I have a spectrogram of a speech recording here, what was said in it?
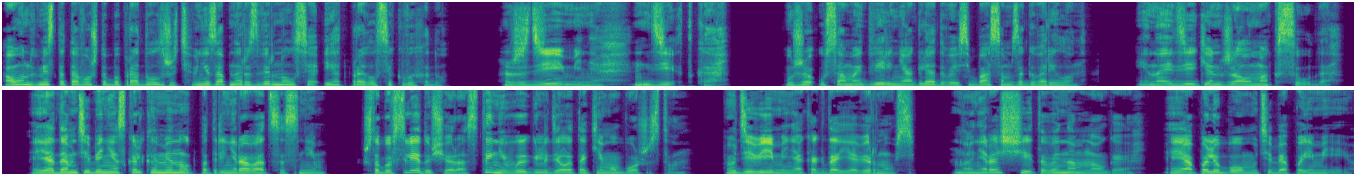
а он вместо того, чтобы продолжить, внезапно развернулся и отправился к выходу. «Жди меня, детка». Уже у самой двери, не оглядываясь, басом заговорил он. «И найди кинжал Максуда. Я дам тебе несколько минут потренироваться с ним, чтобы в следующий раз ты не выглядела таким убожеством. Удиви меня, когда я вернусь. Но не рассчитывай на многое. Я по-любому тебя поимею».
